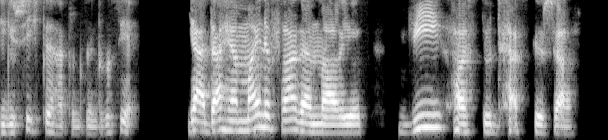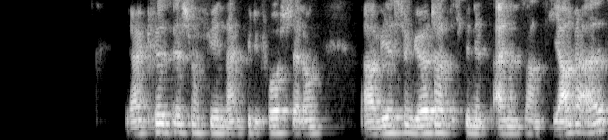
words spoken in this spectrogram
Die Geschichte hat uns interessiert. Ja, daher meine Frage an Marius, wie hast du das geschafft? Ja, Chris, erstmal vielen Dank für die Vorstellung. Äh, wie ihr es schon gehört habt, ich bin jetzt 21 Jahre alt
